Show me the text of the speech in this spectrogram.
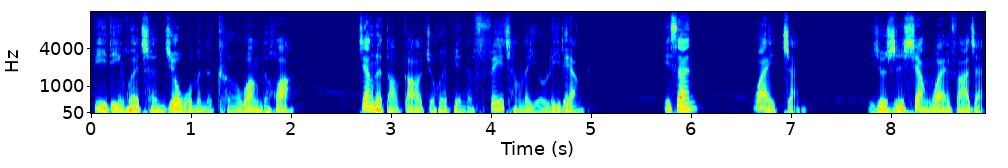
必定会成就我们的渴望的话，这样的祷告就会变得非常的有力量。第三，外展，也就是向外发展。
